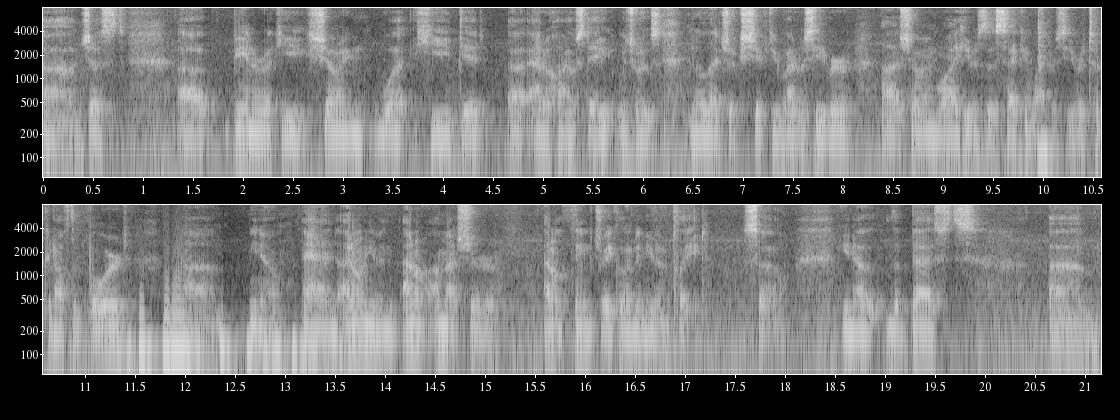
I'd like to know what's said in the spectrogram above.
Uh, just uh, being a rookie, showing what he did uh, at Ohio State, which was an electric, shifty wide receiver, uh, showing why he was the second wide receiver, it off the board. Um, you know, and I don't even, I don't, I'm not sure. I don't think Drake London even played. So, you know, the best, um,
